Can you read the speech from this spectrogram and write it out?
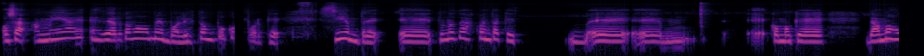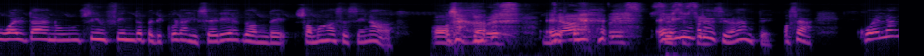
o sea, a mí eh, en cierto modo me molesta un poco porque siempre eh, tú no te das cuenta que eh, em, eh, como que damos vuelta en un sinfín de películas y series donde somos asesinadas. Oh, ya ves. eh, Ya ves. Sí, es sí, sí. impresionante. O sea, cuelan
